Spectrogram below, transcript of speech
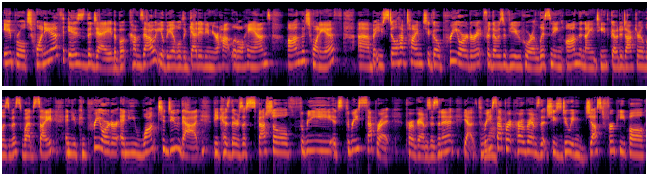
April 20th is the day the book comes out. You'll be able to get it in your hot little hands on the 20th, uh, but you still have time to go pre-order it. For those of you who are listening on the 19th, go to Dr. Elizabeth's website and you can pre-order and you want to do that because there's a special three, it's three separate programs, isn't it? Yeah, three yeah. separate programs that she's doing just for people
